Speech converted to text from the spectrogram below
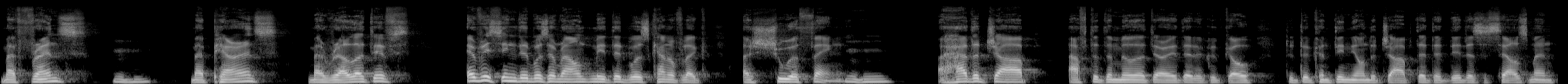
My friends, mm-hmm. my parents, my relatives, everything that was around me that was kind of like a sure thing. Mm-hmm. I had a job after the military that I could go to, to continue on the job that I did as a salesman.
